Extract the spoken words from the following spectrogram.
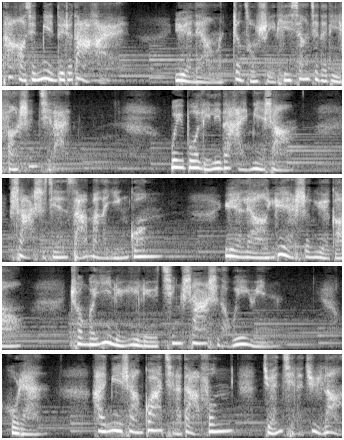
他好像面对着大海。月亮正从水天相接的地方升起来，微波粼粼的海面上，霎时间洒满了银光。月亮越升越高，穿过一缕一缕轻纱似的微云。忽然，海面上刮起了大风，卷起了巨浪。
